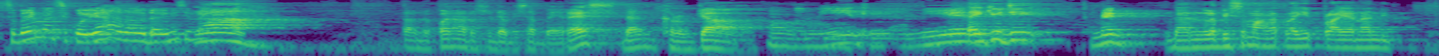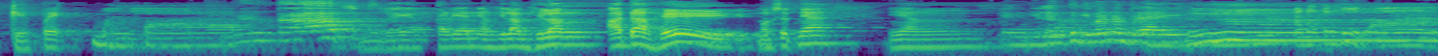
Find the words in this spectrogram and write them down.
sebenarnya masih kuliah atau udah ini sih? Nah, tahun depan harus sudah bisa beres dan kerja. Oh, Amin. Amin. Thank you Ji. Amin. Dan lebih semangat lagi pelayanan di GP. Mantap. Mantap. Semoga yang kalian yang hilang-hilang ada hey. Maksudnya yang Yang bilang tuh gimana, Bray? hmm, Anak yang hilang.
